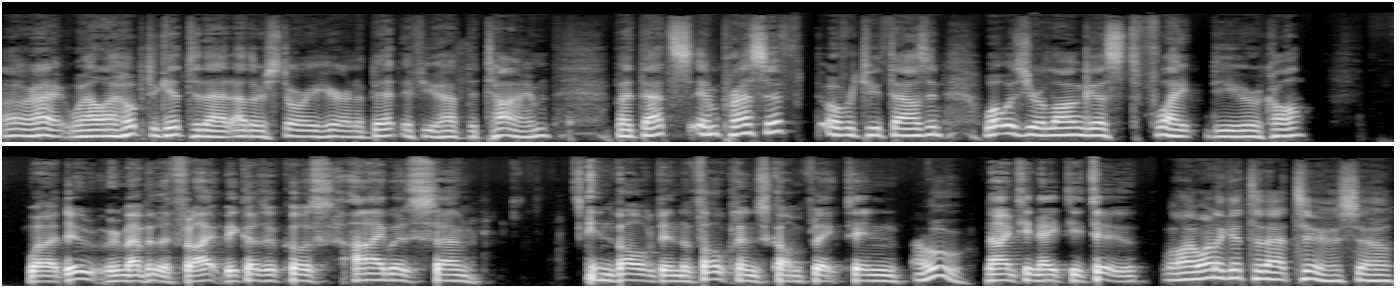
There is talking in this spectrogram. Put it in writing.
All right. Well, I hope to get to that other story here in a bit if you have the time. But that's impressive. Over 2,000. What was your longest flight? Do you recall? Well, I do remember the flight because, of course, I was um, involved in the Falklands conflict in oh. 1982. Well, I want to get to that too. So,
